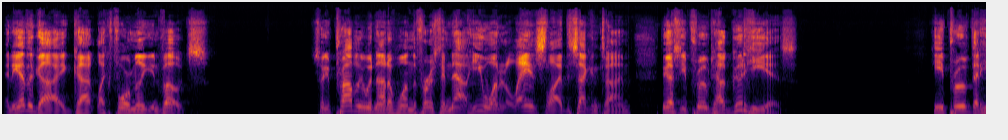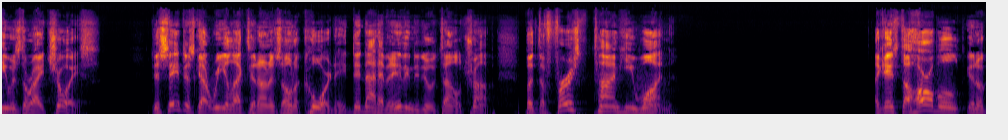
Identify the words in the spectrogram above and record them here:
and the other guy got like four million votes. So he probably would not have won the first time. Now he won in a landslide the second time because he proved how good he is. He proved that he was the right choice. DeSantis got reelected on his own accord. He did not have anything to do with Donald Trump. But the first time he won against a horrible, you know,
